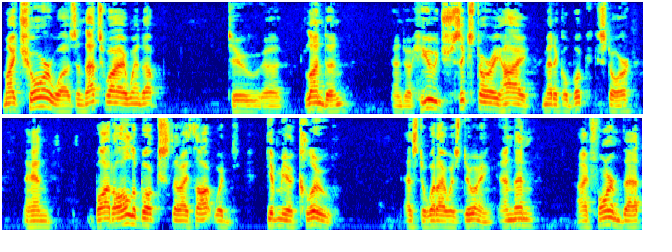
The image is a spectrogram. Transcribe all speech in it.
my chore was, and that's why I went up to uh, London and a huge six story high medical bookstore and bought all the books that I thought would give me a clue as to what I was doing. And then I formed that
